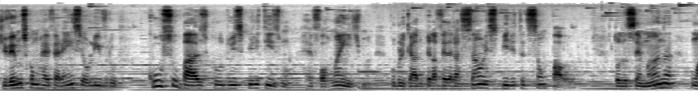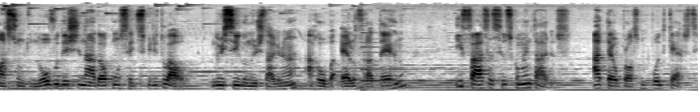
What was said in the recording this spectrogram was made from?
Tivemos como referência o livro Curso Básico do Espiritismo, Reforma Íntima, publicado pela Federação Espírita de São Paulo. Toda semana, um assunto novo destinado ao conceito espiritual. Nos siga no Instagram, elofraterno, e faça seus comentários. Até o próximo podcast.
